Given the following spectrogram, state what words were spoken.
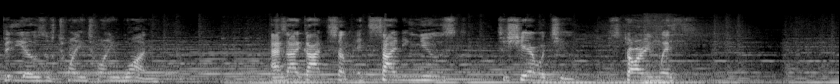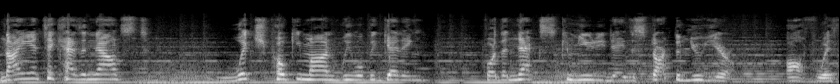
videos of 2021, as I got some exciting news to share with you, starting with Niantic has announced which Pokemon we will be getting for the next Community Day to start the new year off with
